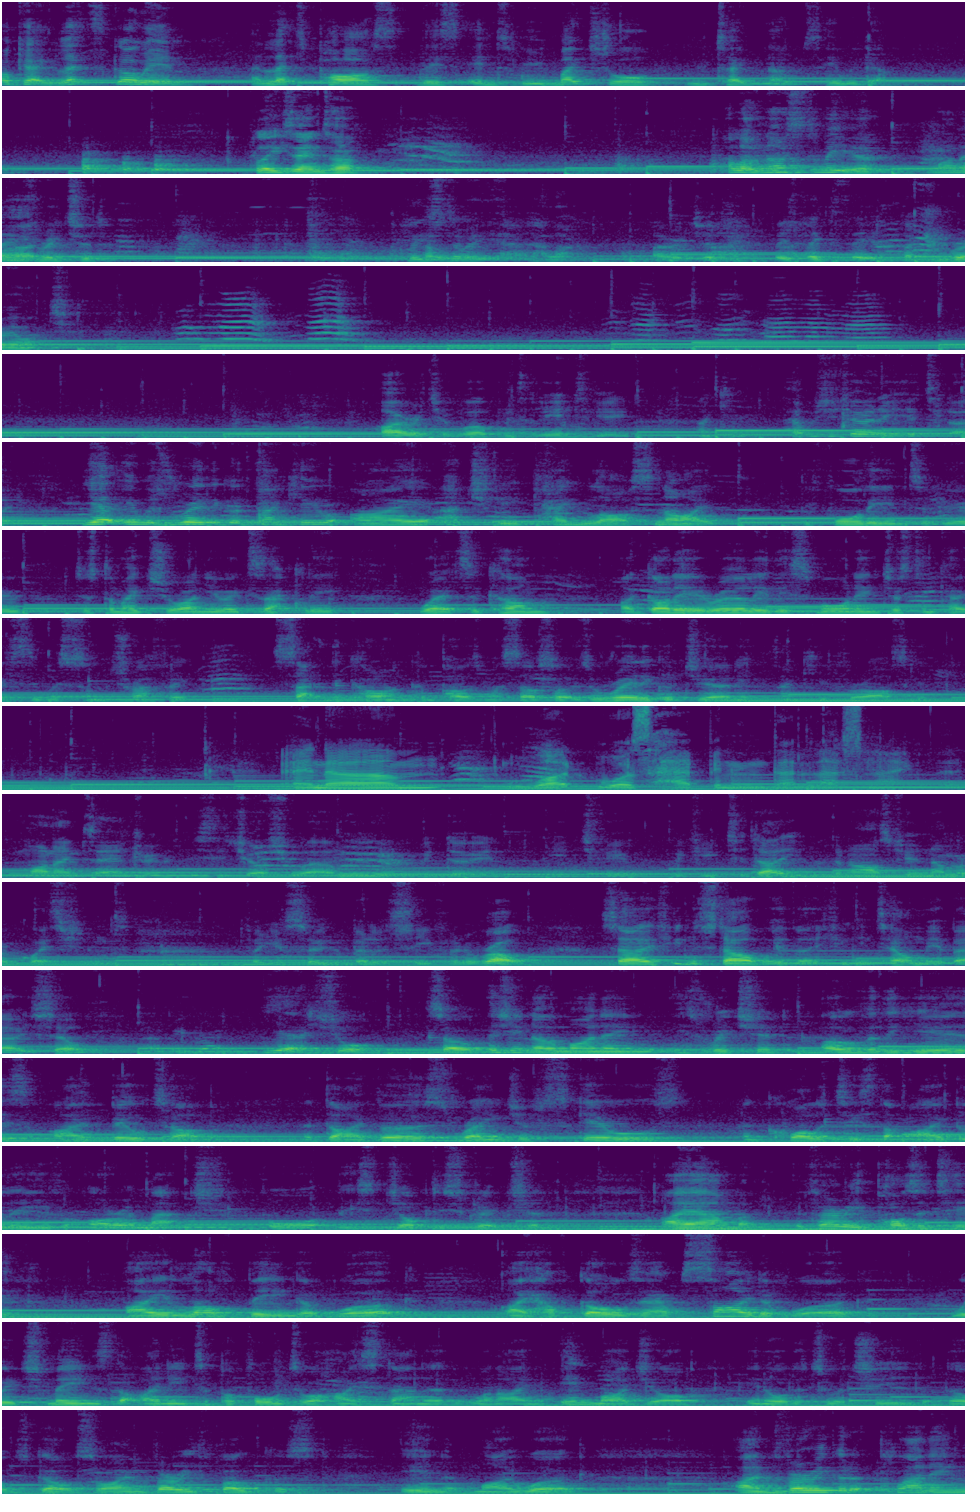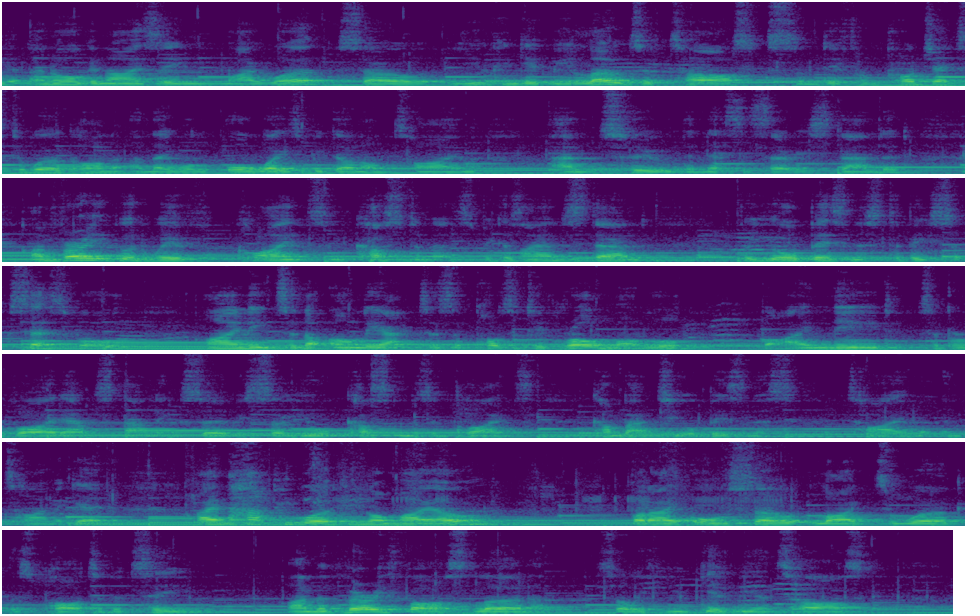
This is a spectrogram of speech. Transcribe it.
Okay, let's go in and let's pass this interview. Make sure you take notes. Here we go. Please enter. Hello, nice to meet you. My name's Hi. Richard. Pleased to meet you. Hello. Hi Richard, please take a seat. Thank you very much. Hi Richard, welcome to the interview. Thank you. How was your journey here today? Yeah, it was really good, thank you. I actually came last night before the interview just to make sure I knew exactly where to come. I got here early this morning just in case there was some traffic, sat in the car and composed myself. So it was a really good journey. Thank you for asking. And um, what was happening that last night? My name's Andrew, this is Joshua. We will be doing the interview with you today. We're going to ask you a number of questions for your suitability for the role. So if you can start with, uh, if you can tell me about yourself, that'd be great. Yeah, sure. So, as you know, my name is Richard. Over the years, I've built up a diverse range of skills and qualities that I believe are a match for this job description. I am very positive. I love being at work. I have goals outside of work, which means that I need to perform to a high standard when I'm in my job in order to achieve those goals. So, I'm very focused in my work. I'm very good at planning and organising my work, so you can give me loads of tasks and different projects to work on, and they will always be done on time and to the necessary standard. I'm very good with clients and customers because I understand for your business to be successful, I need to not only act as a positive role model, but I need to provide outstanding service so your customers and clients come back to your business time and time again. I'm happy working on my own but I also like to work as part of a team. I'm a very fast learner, so if you give me a task,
